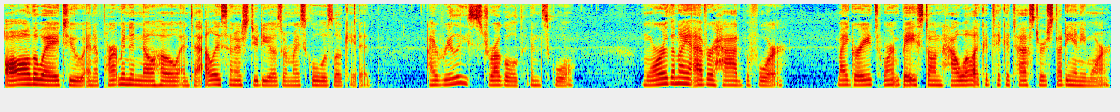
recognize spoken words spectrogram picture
all the way to an apartment in NoHo and to LA Center Studios where my school was located. I really struggled in school more than I ever had before. My grades weren't based on how well I could take a test or study anymore,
